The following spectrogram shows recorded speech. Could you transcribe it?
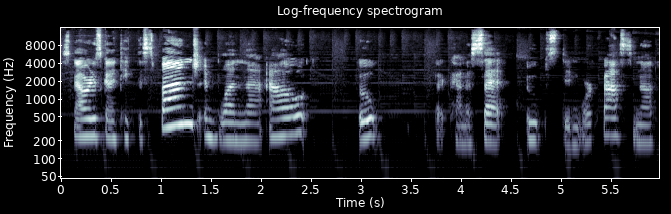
So now we're just gonna take the sponge and blend that out. Oh, that kind of set. Oops, didn't work fast enough.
